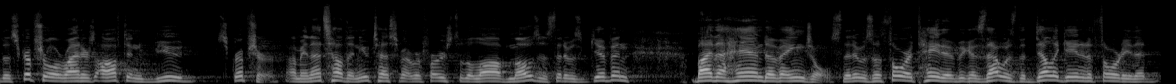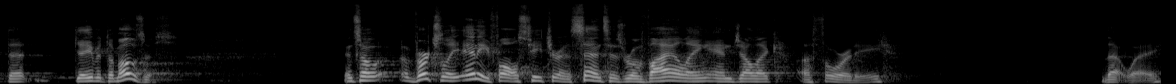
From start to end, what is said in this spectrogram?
the scriptural writers often viewed Scripture. I mean, that's how the New Testament refers to the law of Moses, that it was given by the hand of angels, that it was authoritative because that was the delegated authority that, that gave it to Moses. And so, virtually any false teacher, in a sense, is reviling angelic authority that way.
